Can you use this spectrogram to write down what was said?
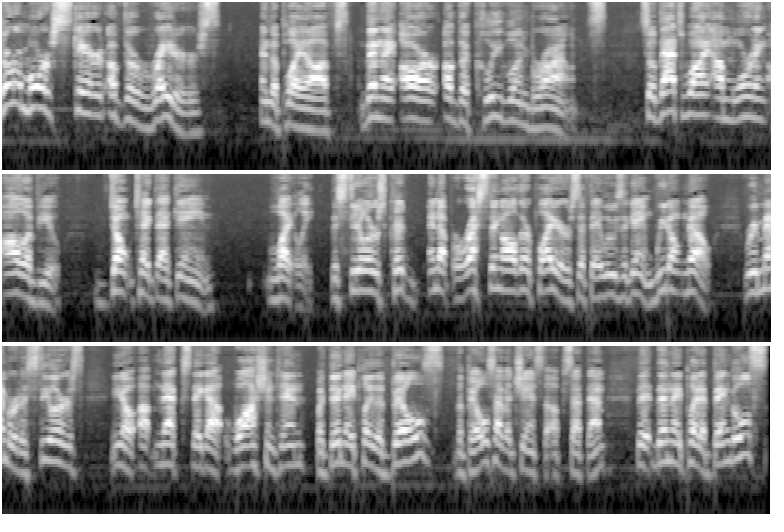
they're more scared of the Raiders in the playoffs than they are of the Cleveland Browns. So that's why I'm warning all of you don't take that game lightly. The Steelers could end up resting all their players if they lose a game. We don't know. Remember, the Steelers, you know, up next they got Washington, but then they play the Bills. The Bills have a chance to upset them. Then they play the Bengals.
